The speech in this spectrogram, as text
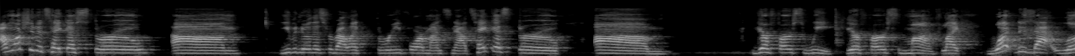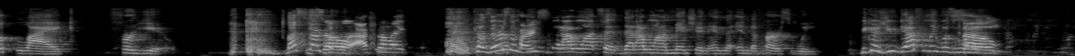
i want you to take us through um you've been doing this for about like three, four months now. Take us through um your first week, your first month. Like, what did that look like for you? Let's start. So I feel like because there's the some things that I want to that I want to mention in the in the first week because you definitely was so. One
